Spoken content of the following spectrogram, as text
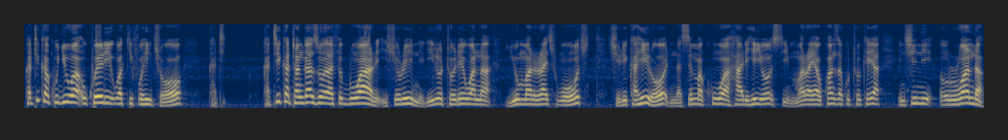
Katika kujua ukweli wa kifo hicho, kati, katika tangazo la Februari 20 lililotolewa na Human Rights Watch, shirika hilo linasema kuwa hali hiyo si mara ya kwanza kutokea nchini Rwanda.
